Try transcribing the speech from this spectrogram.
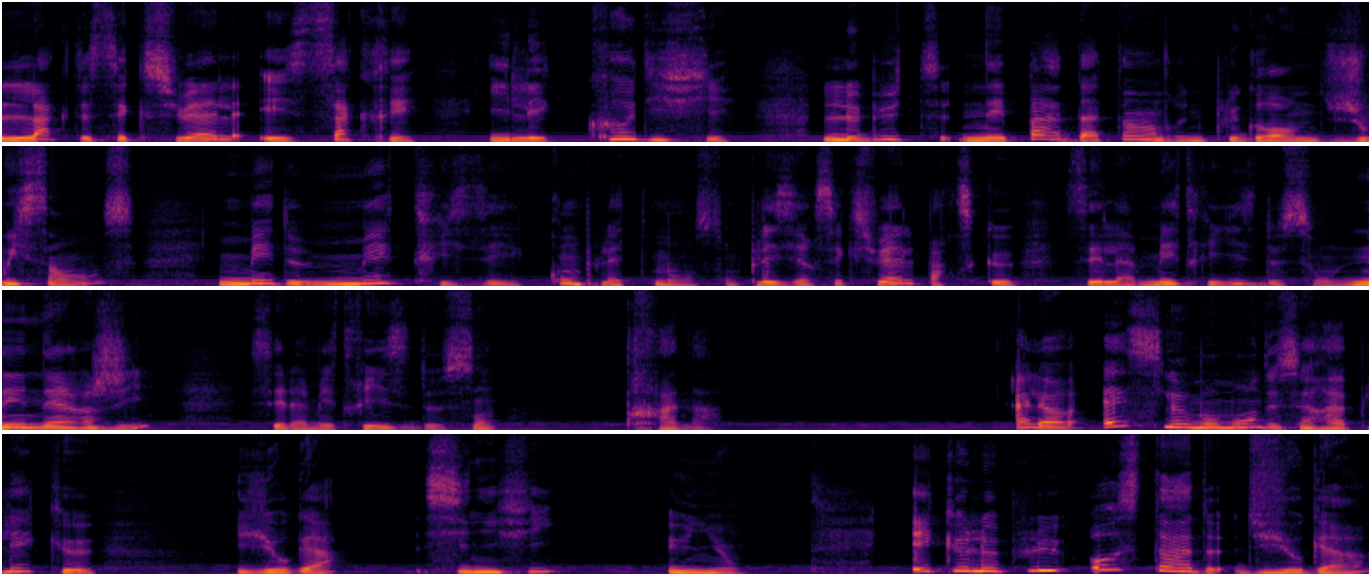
l'acte sexuel est sacré, il est codifié. Le but n'est pas d'atteindre une plus grande jouissance, mais de maîtriser complètement son plaisir sexuel parce que c'est la maîtrise de son énergie, c'est la maîtrise de son prana. Alors, est-ce le moment de se rappeler que yoga signifie union et que le plus haut stade du yoga,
